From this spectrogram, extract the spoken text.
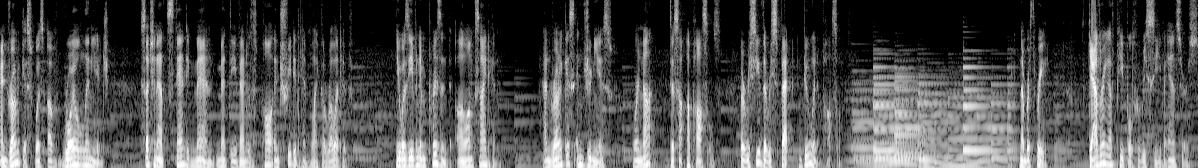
Andronicus was of royal lineage such an outstanding man met the evangelist Paul and treated him like a relative. He was even imprisoned alongside him. Andronicus and Junias were not apostles, but received the respect due an apostle. Number three, gathering of people who receive answers.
